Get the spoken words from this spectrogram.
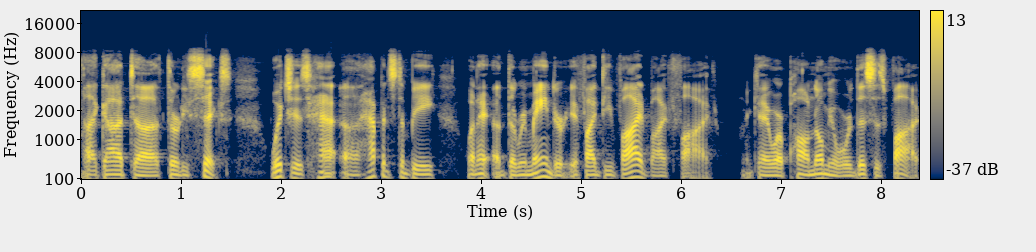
I got uh, 36 which is ha uh, happens to be when I, uh, the remainder if I divide by 5, okay, or a polynomial where this is 5,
